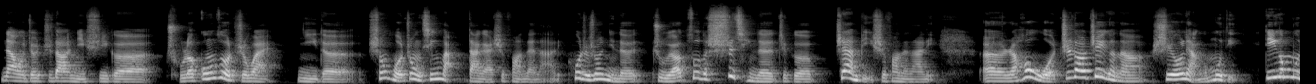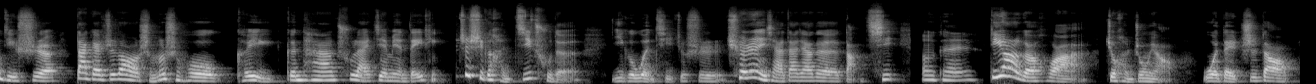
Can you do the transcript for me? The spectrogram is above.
那我就知道你是一个除了工作之外。你的生活重心吧，大概是放在哪里？或者说你的主要做的事情的这个占比是放在哪里？呃，然后我知道这个呢是有两个目的。第一个目的是大概知道什么时候可以跟他出来见面 dating，这是一个很基础的一个问题，就是确认一下大家的档期。OK，第二个话就很重要，我得知道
